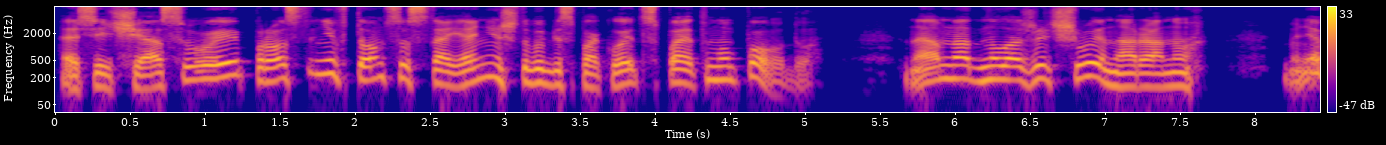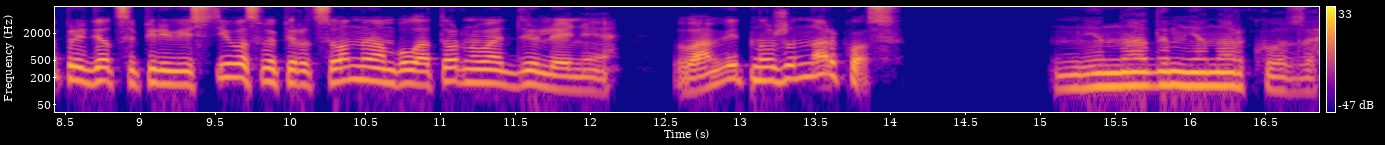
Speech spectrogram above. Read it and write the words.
А сейчас вы просто не в том состоянии, чтобы беспокоиться по этому поводу. Нам надо наложить швы на рану. Мне придется перевести вас в операционное амбулаторное отделение. Вам ведь нужен наркоз». «Не надо мне наркоза».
